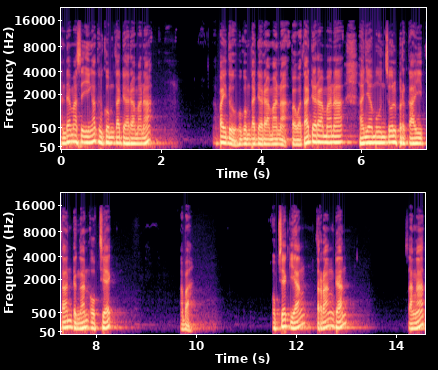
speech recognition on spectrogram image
Anda masih ingat hukum tadara mana? Apa itu hukum tadara mana? Bahwa tadara mana hanya muncul berkaitan dengan objek apa? Objek yang terang dan sangat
